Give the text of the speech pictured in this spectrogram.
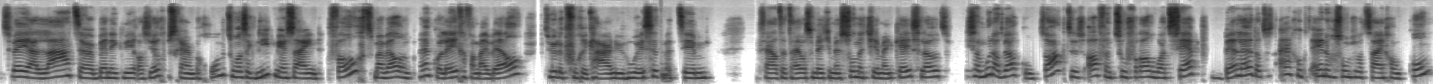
Twee jaar later ben ik weer als jeugdbeschermer begonnen. Toen was ik niet meer zijn voogd, maar wel een, een collega van mij wel. Natuurlijk vroeg ik haar nu, hoe is het met Tim? Ik zei altijd, hij was een beetje mijn zonnetje in mijn caseload. Zijn moeder had wel contact, dus af en toe vooral WhatsApp, bellen. Dat was eigenlijk ook het enige soms wat zij gewoon kon.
